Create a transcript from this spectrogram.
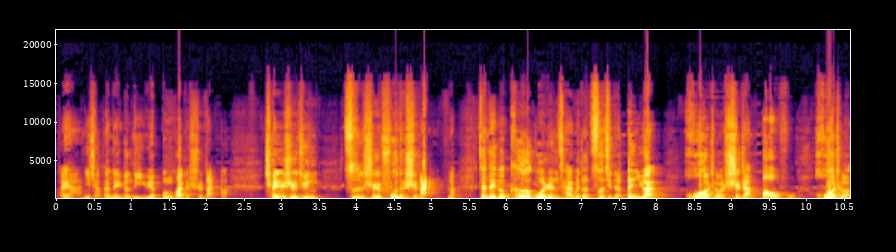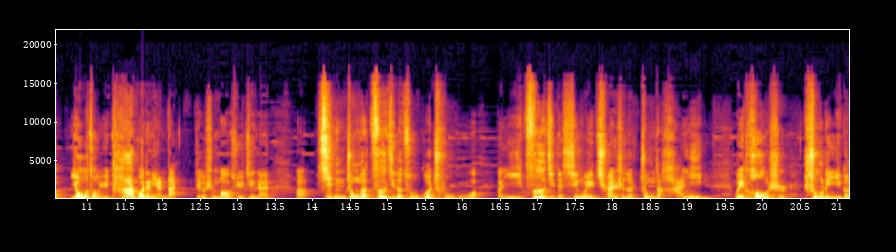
哎呀，你想在那个礼乐崩坏的时代啊，陈世君、子世父的时代，那在那个各国人才为了自己的恩怨。或者施展抱负，或者游走于他国的年代，这个申包胥竟然啊尽忠了自己的祖国楚国啊，以自己的行为诠释了忠的含义，为后世树立一个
